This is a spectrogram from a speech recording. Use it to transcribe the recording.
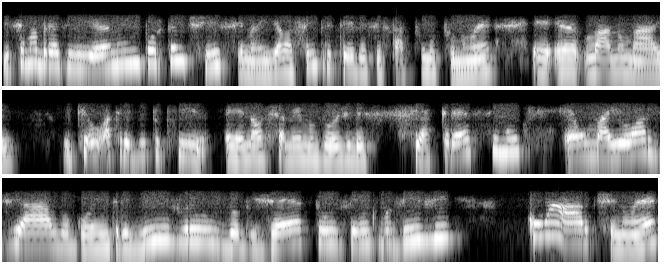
isso é uma brasiliana importantíssima e ela sempre teve esse estatuto, não é? é, é lá no MAI. O que eu acredito que é, nós chamemos hoje desse acréscimo é um maior diálogo entre livros, objetos, inclusive com a arte, não é?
